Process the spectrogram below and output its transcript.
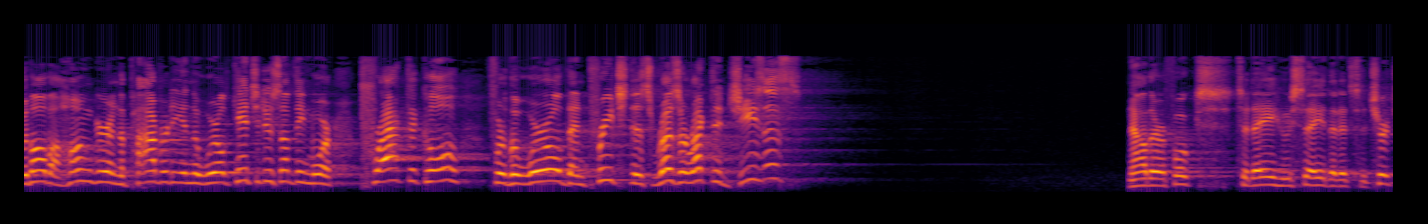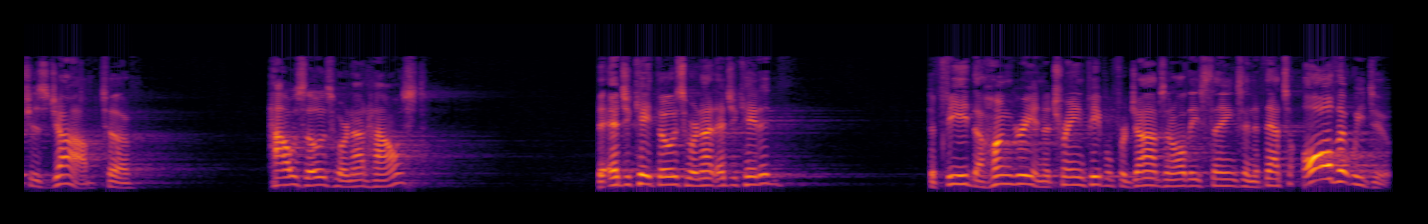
with all the hunger and the poverty in the world, can't you do something more practical for the world than preach this resurrected Jesus? Now, there are folks today who say that it's the church's job to house those who are not housed, to educate those who are not educated to feed the hungry and to train people for jobs and all these things. And if that's all that we do,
